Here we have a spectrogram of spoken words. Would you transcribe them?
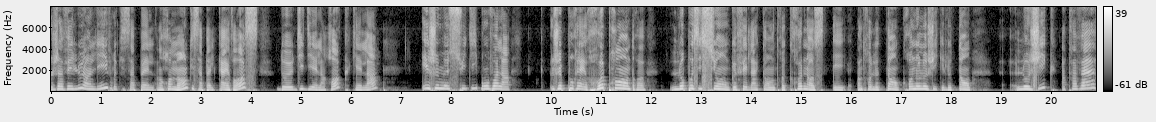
j'avais lu un livre qui s'appelle, un roman qui s'appelle Kairos de Didier Larocque, qui est là, et je me suis dit, bon voilà, je pourrais reprendre l'opposition que fait Lacan entre chronos et entre le temps chronologique et le temps euh, logique à travers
